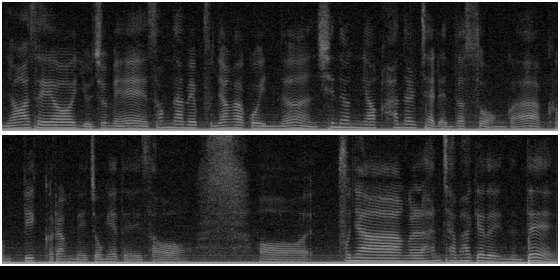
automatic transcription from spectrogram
안녕하세요. 요즘에 성남에 분양하고 있는 신흥역 하늘채 랜더스원과 금빛 그랑 매종에 대해서 어, 분양을 한참 하게 돼 있는데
